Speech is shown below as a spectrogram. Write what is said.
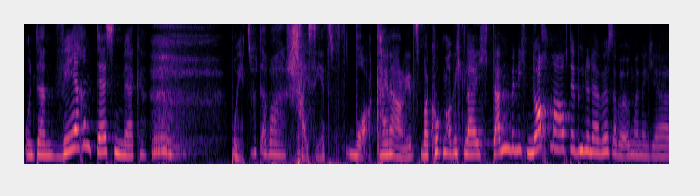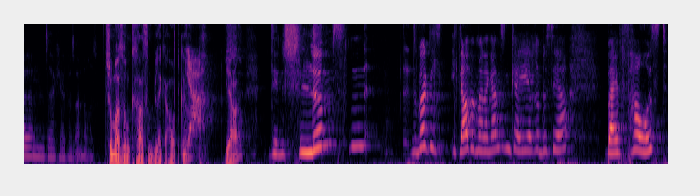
Und dann währenddessen merke, boah, jetzt wird aber scheiße, jetzt, boah, keine Ahnung, jetzt mal gucken, ob ich gleich, dann bin ich noch mal auf der Bühne nervös, aber irgendwann denke ich, ja, dann sage ich halt was anderes. Schon mal so einen krassen Blackout gehabt? Ja, Ja? Den schlimmsten, wirklich, ich glaube, in meiner ganzen Karriere bisher, bei Faust,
